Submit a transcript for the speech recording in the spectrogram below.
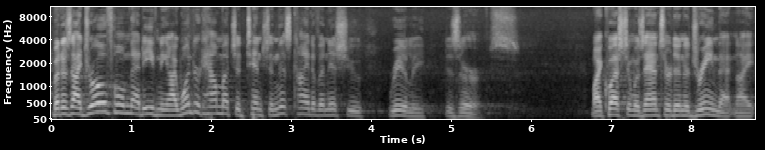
But as I drove home that evening, I wondered how much attention this kind of an issue really deserves. My question was answered in a dream that night.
